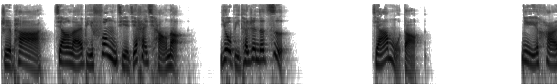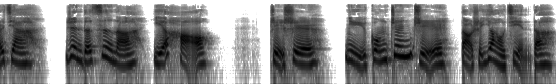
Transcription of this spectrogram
只怕将来比凤姐姐还强呢，又比她认得字。”贾母道：“女孩家认得字呢也好。”只是女工针指倒是要紧的。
